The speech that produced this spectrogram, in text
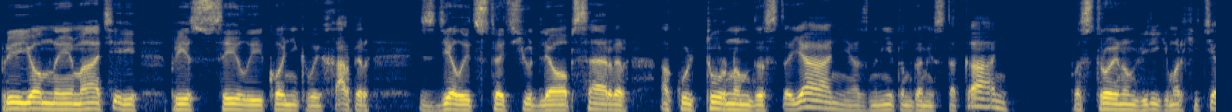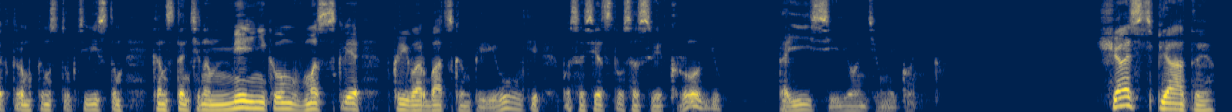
приемные матери Присциллы и Конниковой Харпер сделает статью для «Обсервер» о культурном достоянии, о знаменитом доме-стакане, построенном великим архитектором-конструктивистом Константином Мельниковым в Москве в Кривоарбатском переулке по соседству со свекровью Таисией Леонтьевной Конниковой. Часть пятая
